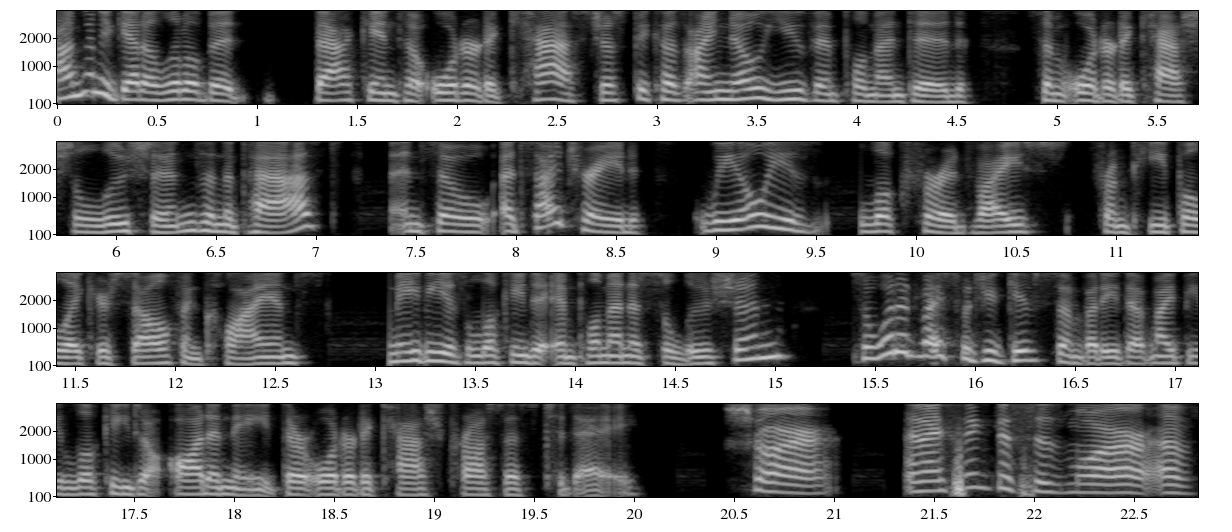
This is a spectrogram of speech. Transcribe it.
I'm going to get a little bit back into order to cash just because I know you've implemented some order to cash solutions in the past. And so at SideTrade, we always look for advice from people like yourself and clients, maybe is looking to implement a solution. So, what advice would you give somebody that might be looking to automate their order to cash process today? Sure. And I think this is more of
